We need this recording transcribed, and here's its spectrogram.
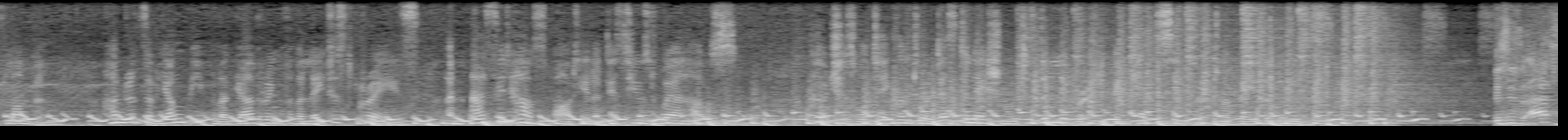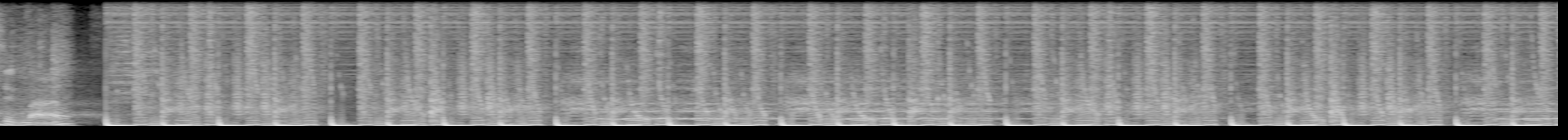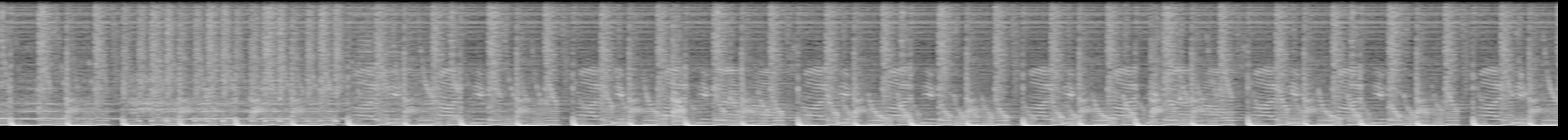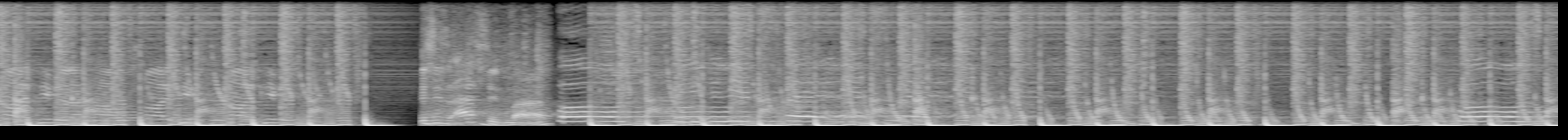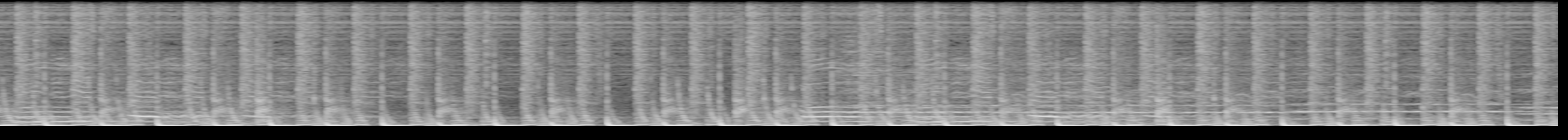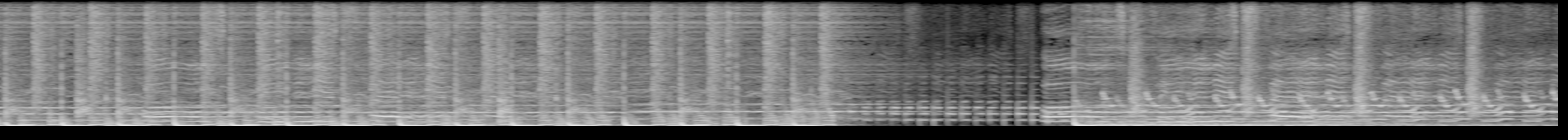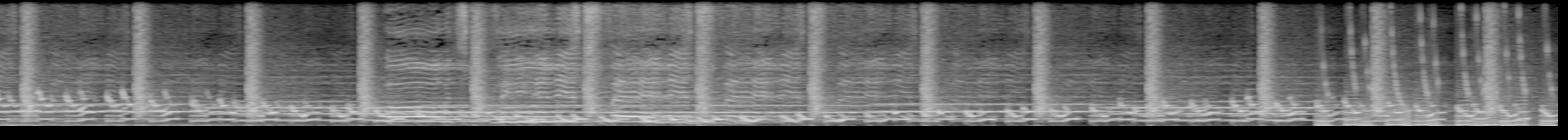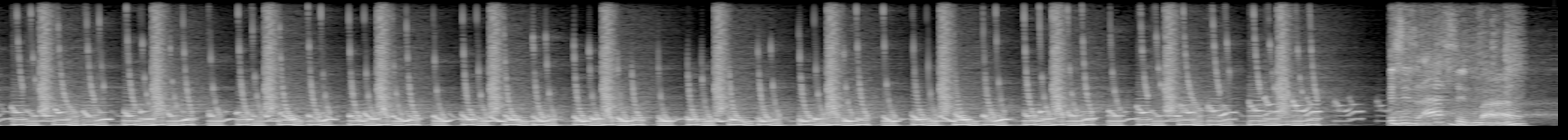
London, hundreds of young people are gathering for the latest craze, an acid house party in a disused warehouse. Coaches will take them to a destination which has deliberately been kept secret to evade the police. This is acid, man. Man. Oh, This man.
